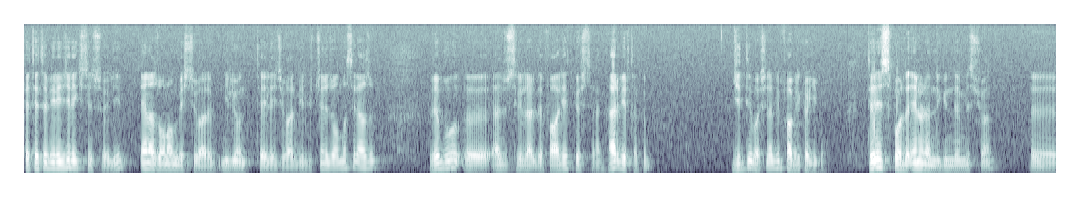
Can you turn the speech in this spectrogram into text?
PTT 1. Lig için söyleyeyim. En az 10-15 civarı milyon TL civarı bir bütçeniz olması lazım. Ve bu e, endüstrilerde faaliyet gösteren her bir takım ciddi başına bir fabrika gibi. Deniz Spor'da en önemli gündemimiz şu an e,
